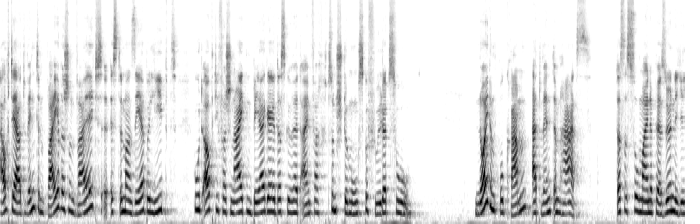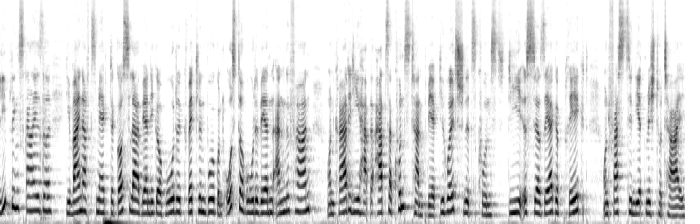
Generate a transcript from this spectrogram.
Auch der Advent im Bayerischen Wald ist immer sehr beliebt. Gut, auch die verschneiten Berge, das gehört einfach zum Stimmungsgefühl dazu. Neu im Programm Advent im Harz. Das ist so meine persönliche Lieblingsreise. Die Weihnachtsmärkte Goslar, Wernigerode, Quedlinburg und Osterrode werden angefahren. Und gerade die Harzer Kunsthandwerk, die Holzschnitzkunst, die ist ja sehr geprägt und fasziniert mich total.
